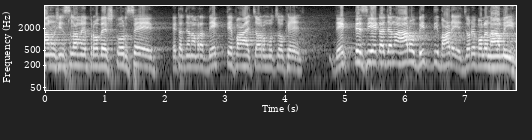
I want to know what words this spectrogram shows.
মানুষ ইসলামে প্রবেশ করছে, এটা যেন আমরা দেখতে পাই চর্ম চোখে। দেখতেছি এটা যেন আরও বৃদ্ধি বাড়ে, জোরে বলেন আমিন।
